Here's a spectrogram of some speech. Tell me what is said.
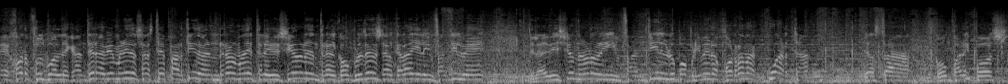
mejor fútbol de cantera. Bienvenidos a este partido en Real Madrid Televisión entre el Complutense Alcalá y el Infantil B de la División de Honor Infantil, grupo primero, jornada cuarta. Ya está con parejos.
